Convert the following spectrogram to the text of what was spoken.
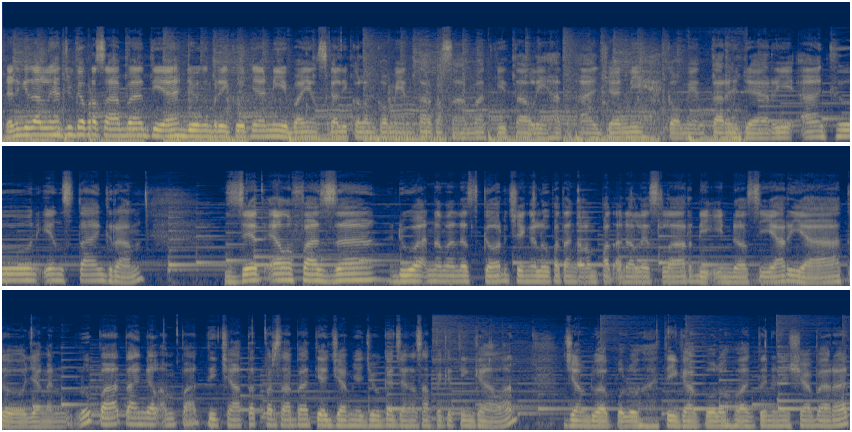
Dan kita lihat juga persahabat ya Di berikutnya nih banyak sekali kolom komentar persahabat Kita lihat aja nih komentar dari akun Instagram ZLFaza 26 underscore Jangan lupa tanggal 4 ada Leslar di Indosiar ya. Tuh jangan lupa tanggal 4 dicatat persahabat ya jamnya juga jangan sampai ketinggalan. Jam 20.30 waktu Indonesia Barat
